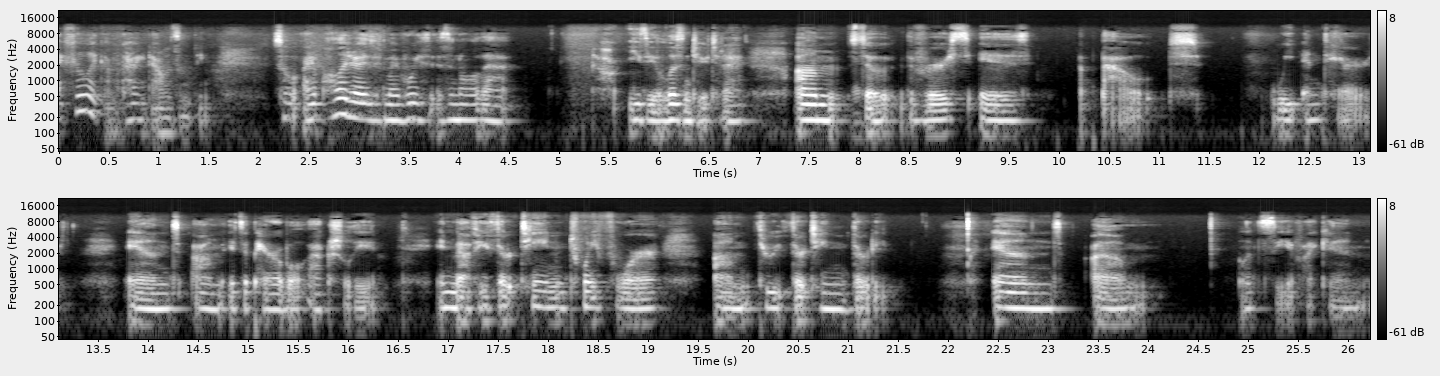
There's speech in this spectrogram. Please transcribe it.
I feel like I'm coming down with something. So I apologize if my voice isn't all that easy to listen to today. Um, so the verse is about wheat and tares and um, it's a parable actually in Matthew 13 24 um, through 13 30. And um, let's see if I can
